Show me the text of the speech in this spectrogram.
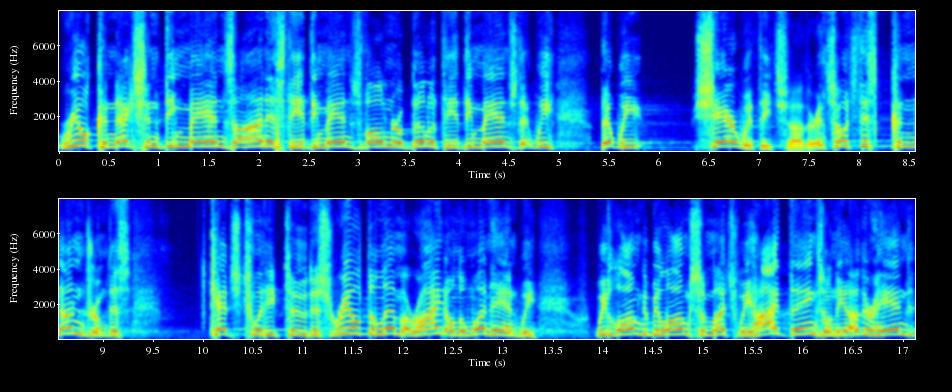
real connection demands honesty, it demands vulnerability, it demands that we, that we share with each other. And so, it's this conundrum, this catch 22, this real dilemma, right? On the one hand, we, we long to belong so much, we hide things. On the other hand,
